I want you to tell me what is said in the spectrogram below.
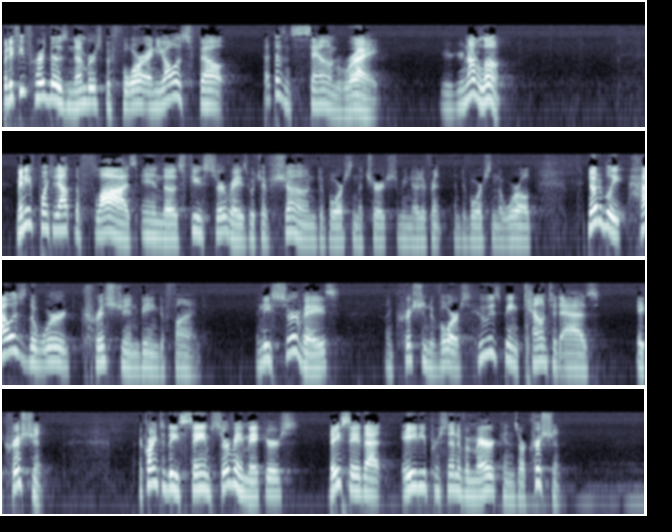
But if you've heard those numbers before and you always felt that doesn't sound right, you're not alone. Many have pointed out the flaws in those few surveys which have shown divorce in the church to be no different than divorce in the world. Notably, how is the word Christian being defined? In these surveys on Christian divorce, who is being counted as a Christian? According to these same survey makers, they say that 80% of Americans are Christian.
